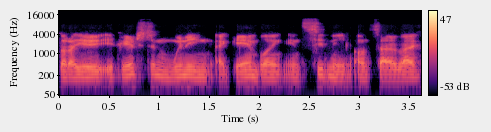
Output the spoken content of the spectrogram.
If you're interested in winning at gambling in Sydney on Saturday,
